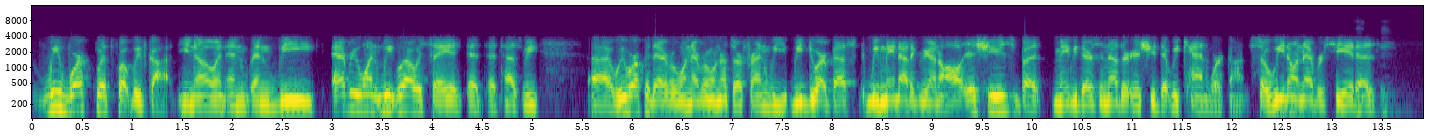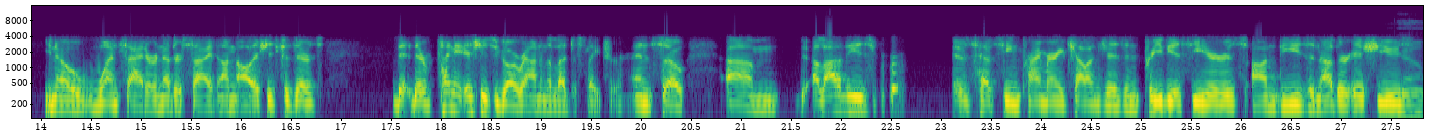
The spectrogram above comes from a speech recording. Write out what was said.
we work with what we've got, you know, and and and we everyone we, we always say at, at TAS we. Uh, we work with everyone. Everyone is our friend. We we do our best. We may not agree on all issues, but maybe there's another issue that we can work on. So we don't ever see it as, you know, one side or another side on all issues because there's th- there are plenty of issues to go around in the legislature, and so um, a lot of these have seen primary challenges in previous years on these and other issues. Yeah.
